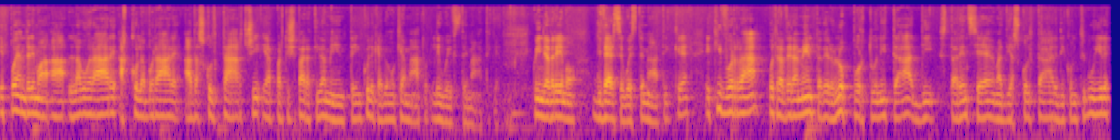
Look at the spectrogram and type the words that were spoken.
e poi andremo a, a, lavorare, a collaborare, ad ascoltarci e a partecipare attivamente in quelle che abbiamo chiamato le waves tematiche. Quindi avremo diverse waves tematiche e chi vorrà potrà veramente avere l'opportunità di stare insieme, ma di ascoltare, di contribuire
